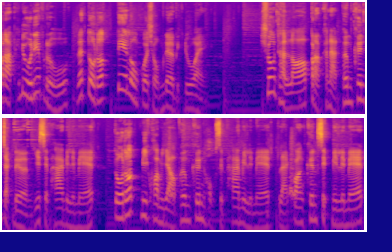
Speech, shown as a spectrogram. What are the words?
ปรับให้ดูเรียบหรู และตัวรถเตี้ยลงกว่าโฉมเดิมอีกด้วย ช่วงถันล้อปรับขนาดเพิ่มขึ้นจากเดิม 25มิลลิเมตรตัวรถมีความยาวเพิ่มขึ้น 65มิลลิเมตรและกว้างขึ้น 10มิลลิเมตร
